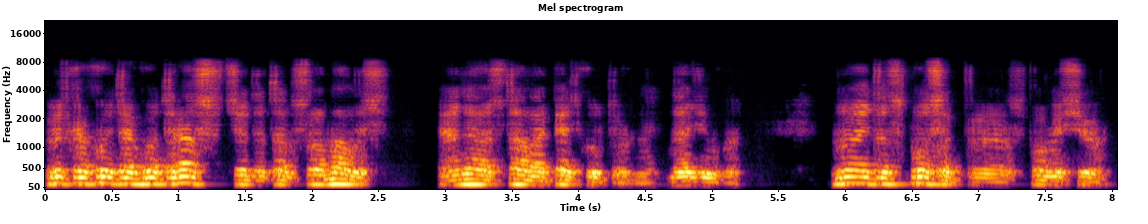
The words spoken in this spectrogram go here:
Вот какой-то год раз, что-то там сломалось, и она стала опять культурной на один год. Ну, этот способ э, с помощью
